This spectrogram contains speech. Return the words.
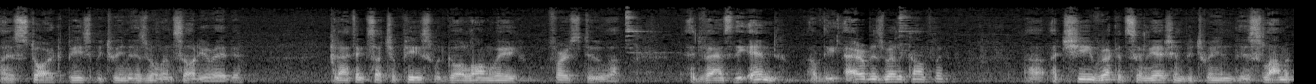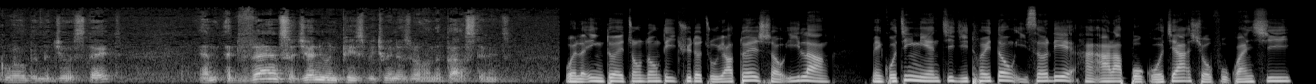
a historic peace between Israel and Saudi Arabia, and I think such a peace would go a long way first to advance the end of the Arab-Israeli conflict, achieve reconciliation between the Islamic world and the Jewish state, And advance a genuine peace between Israel and Palestinians. 为了应对中东地区的主要对手伊朗，美国近年积极推动以色列和阿拉伯国家修复关系，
